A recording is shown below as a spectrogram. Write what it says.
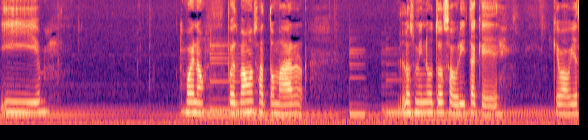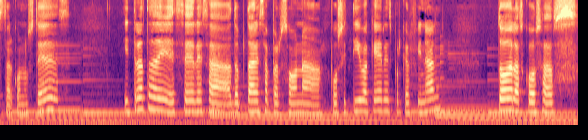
Y bueno, pues vamos a tomar los minutos ahorita que, que voy a estar con ustedes y trata de ser esa, adoptar esa persona positiva que eres, porque al final todas las cosas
